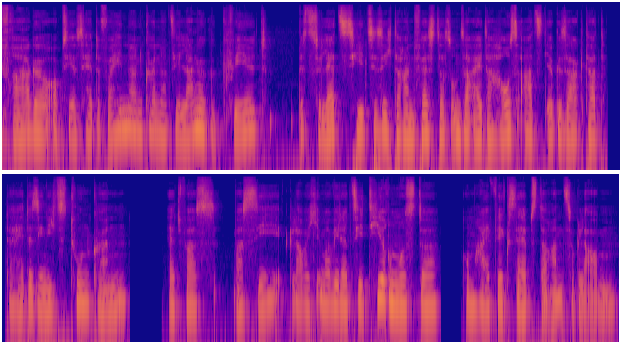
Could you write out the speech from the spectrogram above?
Frage, ob sie es hätte verhindern können, hat sie lange gequält. Bis zuletzt hielt sie sich daran fest, dass unser alter Hausarzt ihr gesagt hat, da hätte sie nichts tun können. Etwas, was sie, glaube ich, immer wieder zitieren musste, um halbwegs selbst daran zu glauben.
